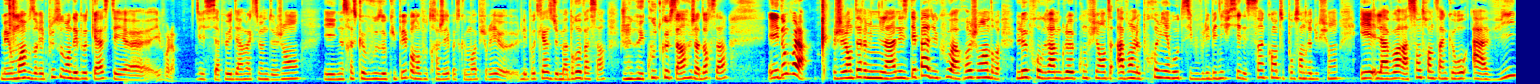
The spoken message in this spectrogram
Mais au moins, vous aurez plus souvent des podcasts et, euh, et voilà. Et si ça peut aider un maximum de gens, et ne serait-ce que vous occuper pendant vos trajets, parce que moi, purée, euh, les podcasts, je m'abreuve à ça. Je n'écoute que ça, j'adore ça. Et donc voilà, j'en termine là. N'hésitez pas du coup à rejoindre le programme Globe Confiante avant le 1er août si vous voulez bénéficier des 50% de réduction et l'avoir à 135 euros à vie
